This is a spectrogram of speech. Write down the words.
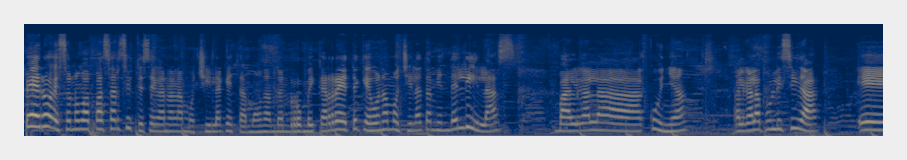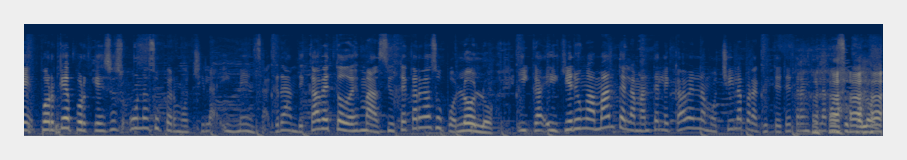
pero eso no va a pasar si usted se gana la mochila que estamos dando en Rumba y Carrete, que es una mochila también de lilas, valga la cuña, valga la publicidad. Eh, ¿Por qué? Porque eso es una super mochila inmensa, grande, cabe todo. Es más, si usted carga su pololo y, ca- y quiere un amante, el amante le cabe en la mochila para que usted esté tranquila con su pololo.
